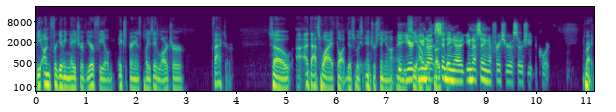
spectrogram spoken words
the unforgiving nature of your field, experience plays a larger factor. So uh, that's why I thought this was interesting and, and you're, you're not sending it. a you're not sending a first year associate to court. Right.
